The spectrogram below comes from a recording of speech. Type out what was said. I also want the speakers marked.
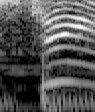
Speaker 1: street.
